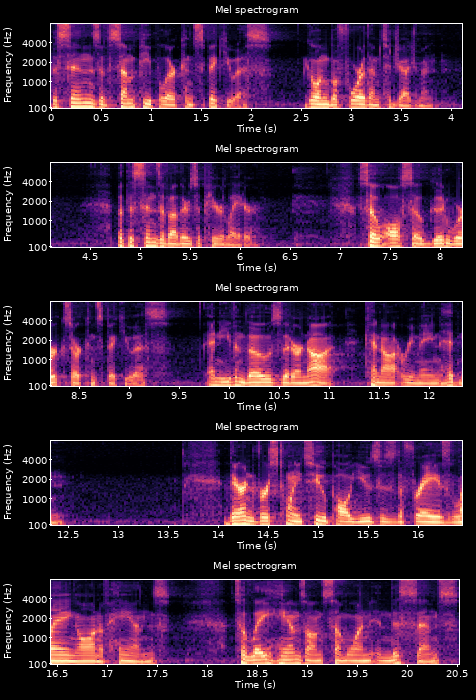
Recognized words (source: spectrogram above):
The sins of some people are conspicuous, going before them to judgment, but the sins of others appear later. So also good works are conspicuous, and even those that are not cannot remain hidden. There in verse 22, Paul uses the phrase laying on of hands. To lay hands on someone in this sense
